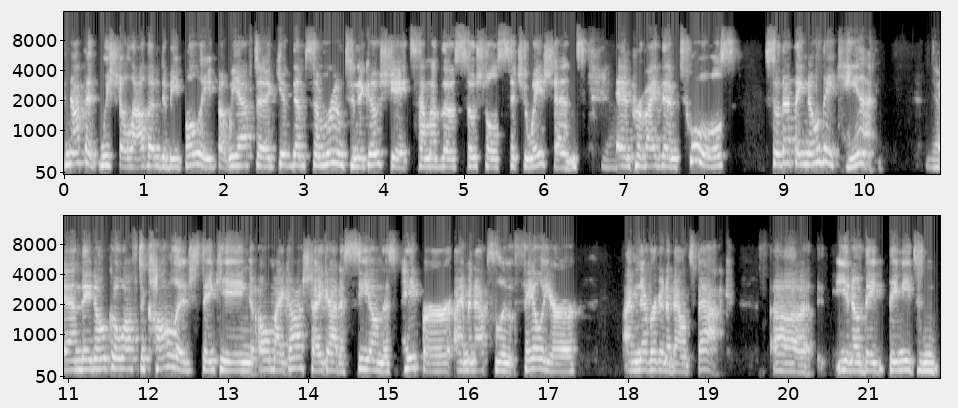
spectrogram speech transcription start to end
not that we should allow them to be bullied but we have to give them some room to negotiate some of those social situations yeah. and provide them tools so that they know they can yeah. And they don't go off to college thinking, oh my gosh, I got a C on this paper. I'm an absolute failure I'm never going to bounce back. Uh, you know, they they need to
